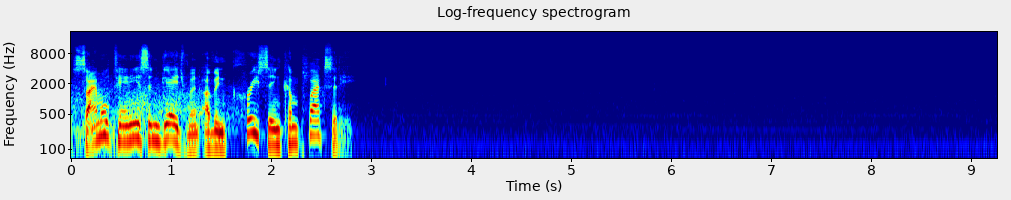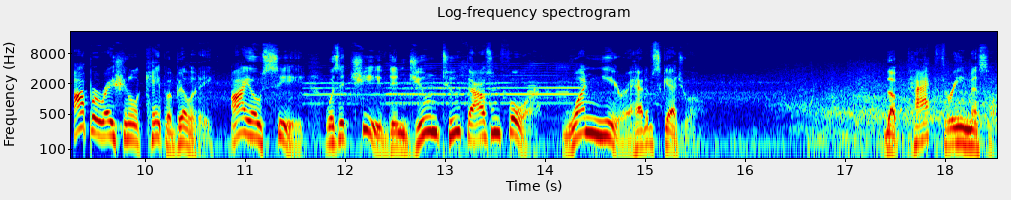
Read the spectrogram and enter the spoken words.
simultaneous engagement of increasing complexity. Operational capability, IOC, was achieved in June 2004, one year ahead of schedule. The PAC 3 missile,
